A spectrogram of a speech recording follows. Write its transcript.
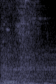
Peace.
